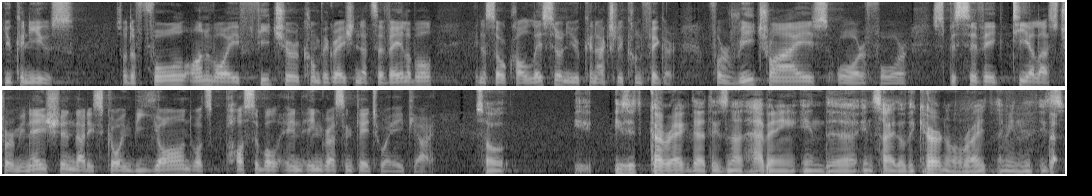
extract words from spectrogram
you can use. So the full Envoy feature configuration that's available in a so-called listener, you can actually configure for retries or for specific TLS termination that is going beyond what's possible in Ingress and Gateway API. So is it correct that it's not happening in the inside of the kernel, right? I mean, it's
